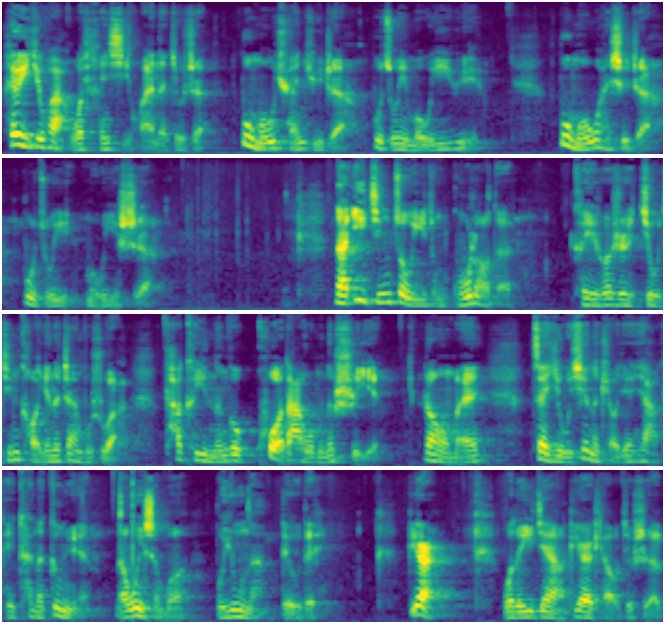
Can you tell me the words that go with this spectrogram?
还有一句话我很喜欢的，就是。不谋全局者，不足以谋一域；不谋万事者，不足以谋一时。那《易经》作为一种古老的，可以说是久经考验的占卜术啊，它可以能够扩大我们的视野，让我们在有限的条件下可以看得更远。那为什么不用呢？对不对？第二，我的意见啊，第二条就是，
